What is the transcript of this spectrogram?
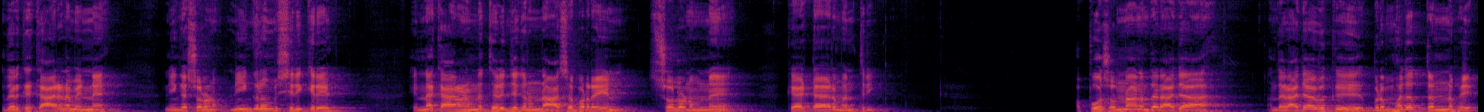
இதற்கு காரணம் என்ன? நீங்கள் சொல்லணும். நீங்களும் சிரிக்கிறேன். என்ன காரணம்னு தெரிஞ்சுக்கணும்னு ஆசைப்பட்றேன் சொல்லணும்னு கேட்டார் மந்திரி. அப்போது சொன்னான் அந்த ராஜா அந்த ராஜாவுக்கு பிரம்மதத்தன்னு பேர்.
